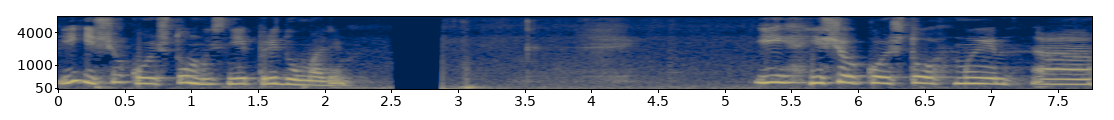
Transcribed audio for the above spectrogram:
И еще кое-что мы с ней придумали. И еще кое-что мы э,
